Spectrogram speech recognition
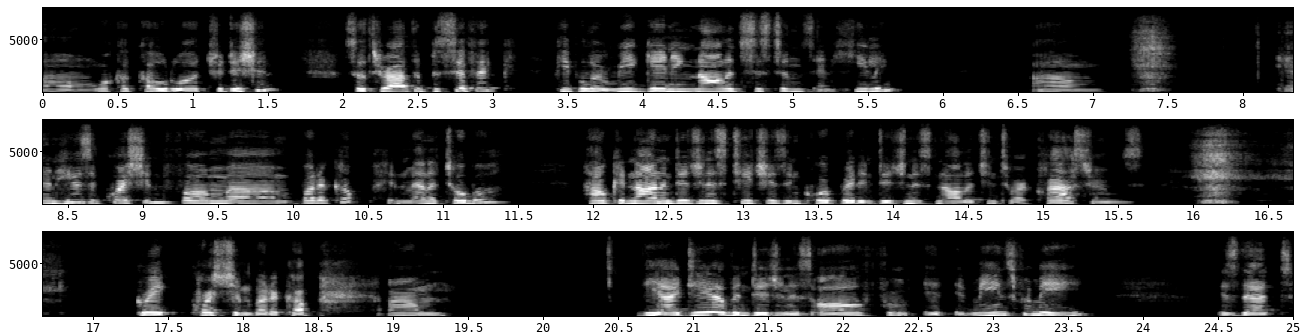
um, wakaulua tradition. So throughout the Pacific, people are regaining knowledge systems and healing. Um, and here's a question from um, Buttercup in Manitoba. How can non-Indigenous teachers incorporate Indigenous knowledge into our classrooms? Great question, Buttercup. Um, the idea of indigenous all from it, it means for me is that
